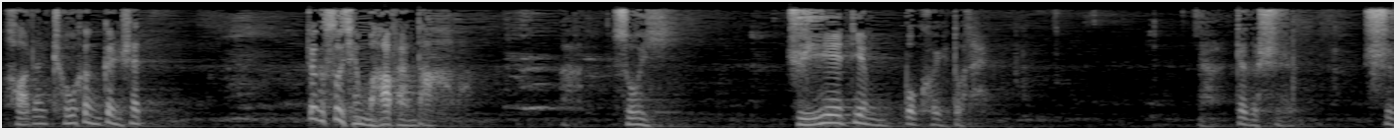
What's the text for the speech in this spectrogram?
好的仇恨更深，这个事情麻烦大了啊！所以决定不可以堕胎啊，这个是。是，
